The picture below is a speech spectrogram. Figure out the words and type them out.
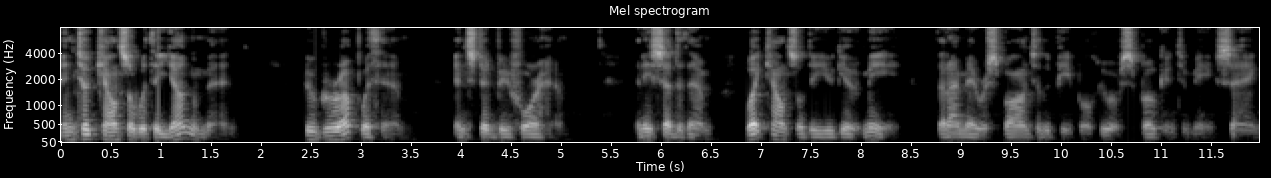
and took counsel with the young men who grew up with him, and stood before him. And he said to them, What counsel do you give me? That I may respond to the people who have spoken to me, saying,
